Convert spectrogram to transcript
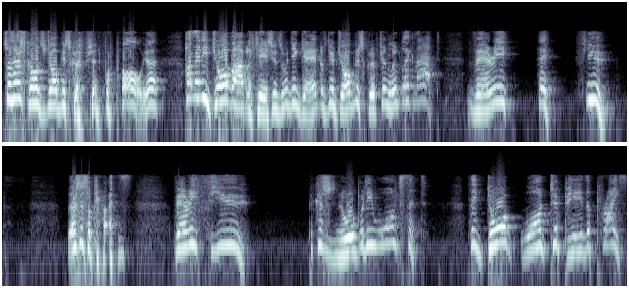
So there's God's job description for Paul, yeah? How many job applications would you get if your job description looked like that? Very, hey, few. There's a surprise. Very few. Because nobody wants it. They don't want to pay the price.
